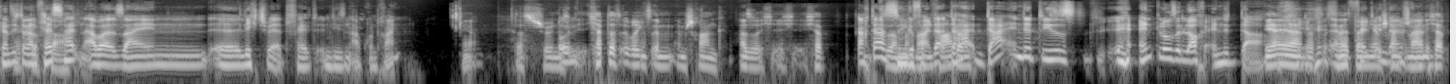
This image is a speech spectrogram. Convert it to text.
kann sich daran festhalten, aber sein äh, Lichtschwert fällt in diesen Abgrund rein. Das ist schön. Das, Und- ich habe das übrigens im, im Schrank. Also ich, ich, ich habe Ach, da ist es hingefallen. Da, da, da endet dieses endlose Loch, endet da. Ja, ja, das endet bei mir im Schrank. deinen Nein, ich habe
